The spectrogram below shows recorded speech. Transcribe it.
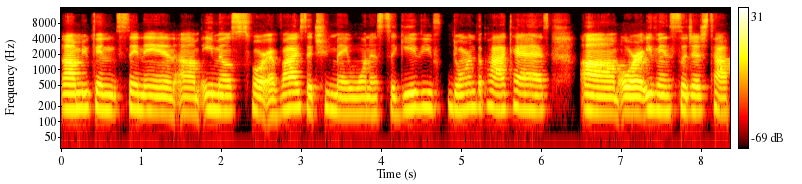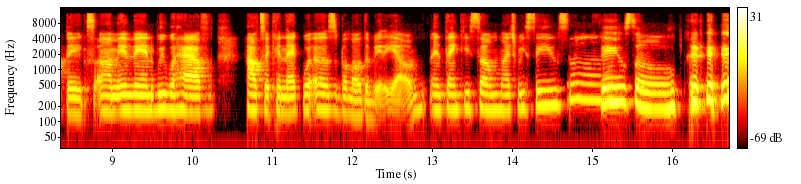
Um, you can send in um emails for advice that you may want us to give you during the podcast um, or even suggest topics. Um, and then we will have how to connect with us below the video. And thank you so much. We see you soon. See you soon.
